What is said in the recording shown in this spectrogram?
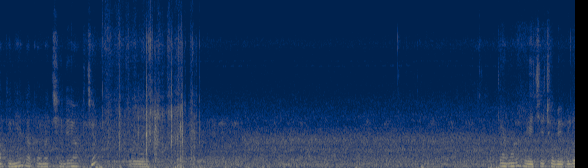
আঁকিনি, দেখো আমার ছেলে আঁকছে, তো কেমন হয়েছে ছবিগুলো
